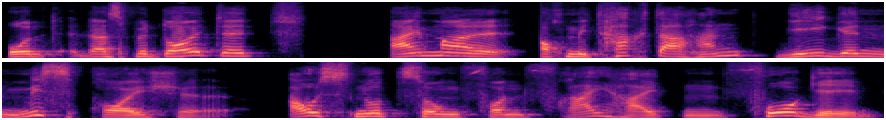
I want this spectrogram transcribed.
Und das bedeutet einmal auch mit harter Hand gegen Missbräuche, Ausnutzung von Freiheiten vorgehen.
